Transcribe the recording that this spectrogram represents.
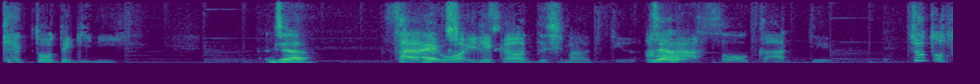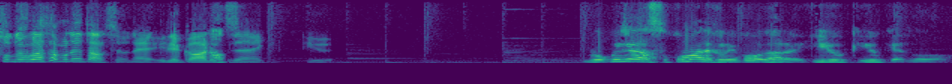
決闘的に。ー。じゃあ、最後は入れ替わってしまうっていう。じゃああそうかっていう。ちょっとその噂も出たんですよね。入れ替わるんじゃないかっていう。僕じゃあそこまで踏み込むなら言う言うけど、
